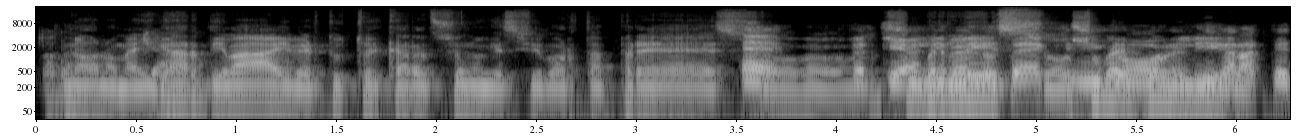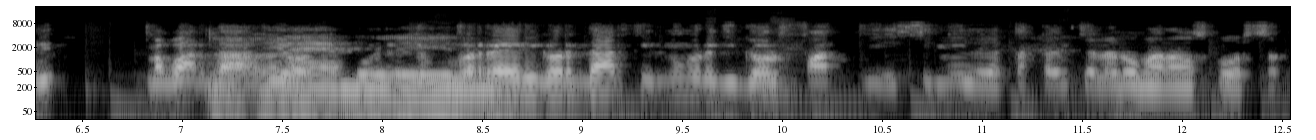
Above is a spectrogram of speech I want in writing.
Vabbè, No, no, ma chiaro. Icardi mai per tutto il carrozzone che si porta appresso. Eh, perché a super livello lesso, tecnico super e di bollito. caratteri... Ma guarda, No, io vorrei ricordarti il numero di gol fatti e segnati dagli attaccanti della Roma l'anno scorso.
